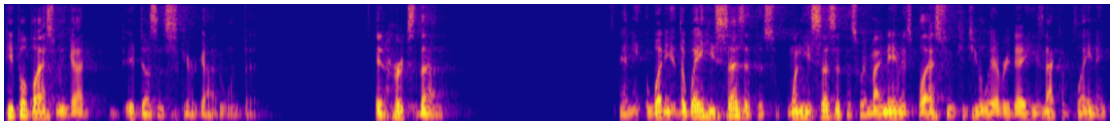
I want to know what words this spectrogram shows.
People blaspheming God, it doesn't scare God one bit. It hurts them. And what he, the way he says it this, when he says it this way, my name is blasphemed continually every day, he's not complaining.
